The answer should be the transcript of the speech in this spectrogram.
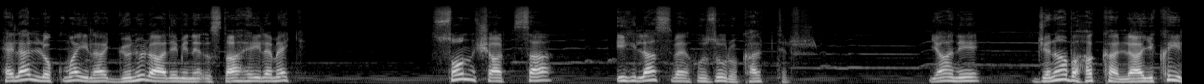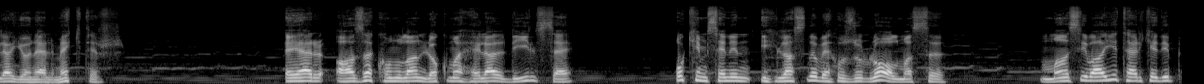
helal lokma ile gönül alemini ıslah eylemek, son şartsa ihlas ve huzuru kalptir. Yani Cenab-ı Hakk'a layıkıyla yönelmektir. Eğer ağza konulan lokma helal değilse, o kimsenin ihlaslı ve huzurlu olması, masivayı terk edip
